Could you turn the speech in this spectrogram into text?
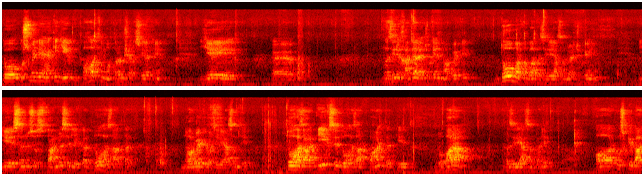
تو اس میں یہ ہے کہ یہ بہت ہی محترم شخصیت ہیں۔ یہ وزیر خارجہ رہ چکے ہیں ناروے کے۔ دو مرتبہ وزیر اعظم رہ چکے ہیں۔ یہ سن انیس سو ستانوے سے لے کر دو ہزار تک ناروے کے وزیر اعظم تھے۔ دو ہزار ایک سے دو ہزار پانچ تک یہ دوبارہ وزیر اعظم بنے۔ اور اس کے بعد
